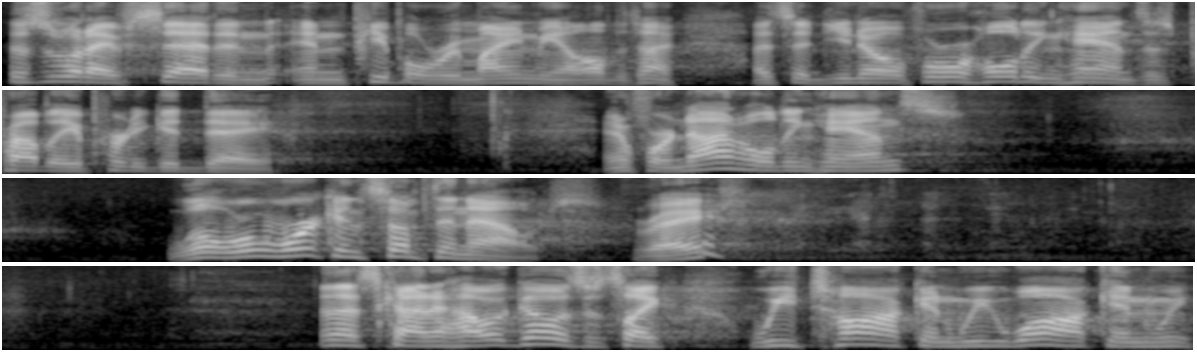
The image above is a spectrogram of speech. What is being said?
this is what I've said, and, and people remind me all the time. I said, you know, if we're holding hands, it's probably a pretty good day. And if we're not holding hands, well, we're working something out, right? And that's kind of how it goes. It's like we talk and we walk and we,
